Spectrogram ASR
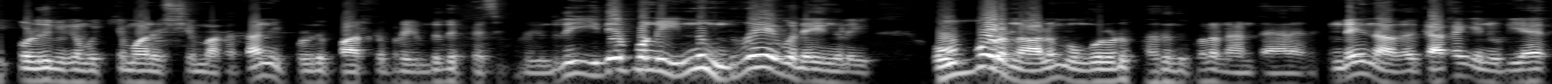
இப்பொழுது மிக முக்கியமான விஷயமாகத்தான் இப்பொழுது பார்க்கப்படுகின்றது பேசப்படுகின்றது. இதே போன்று இன்னும் நிறைய விடயங்களை ஒவ்வொரு நாளும் உங்களோடு பகிர்ந்து கொள்ள நான் தயாராக இருக்கின்றேன் நான் அதற்காக என்னுடைய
